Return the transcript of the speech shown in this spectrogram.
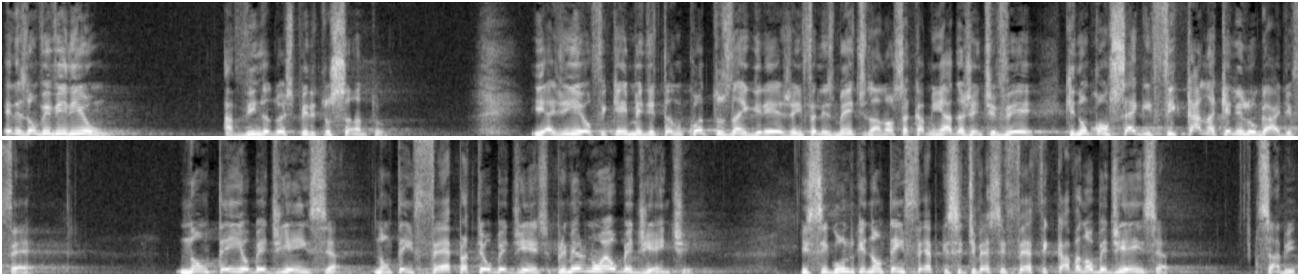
eles não viveriam a vinda do Espírito Santo. E ali eu fiquei meditando quantos na igreja, infelizmente, na nossa caminhada a gente vê que não consegue ficar naquele lugar de fé. Não tem obediência, não tem fé para ter obediência. Primeiro não é obediente. E segundo que não tem fé, porque se tivesse fé ficava na obediência. Sabe?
